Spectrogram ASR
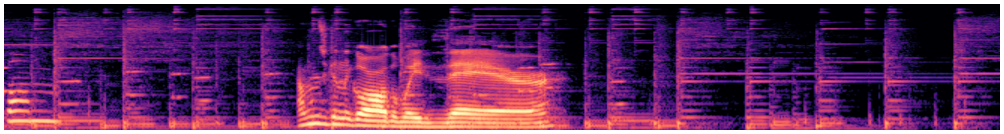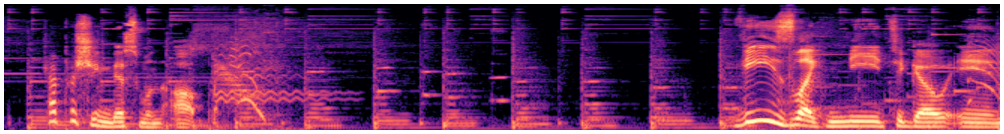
bum. That one's gonna go all the way there. Try pushing this one up. these, like, need to go in.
